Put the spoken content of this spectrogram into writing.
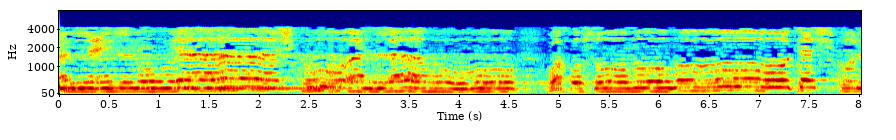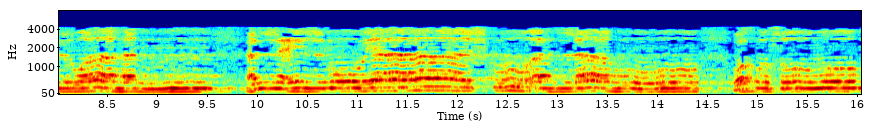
العلم يشكو أهله وخصومه تشكو الوهن. العلم يشكو أهله وخصومه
